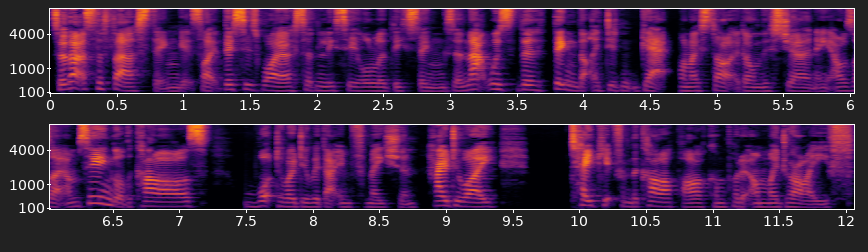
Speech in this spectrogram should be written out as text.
So that's the first thing. It's like, this is why I suddenly see all of these things. And that was the thing that I didn't get when I started on this journey. I was like, I'm seeing all the cars. What do I do with that information? How do I take it from the car park and put it on my drive?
